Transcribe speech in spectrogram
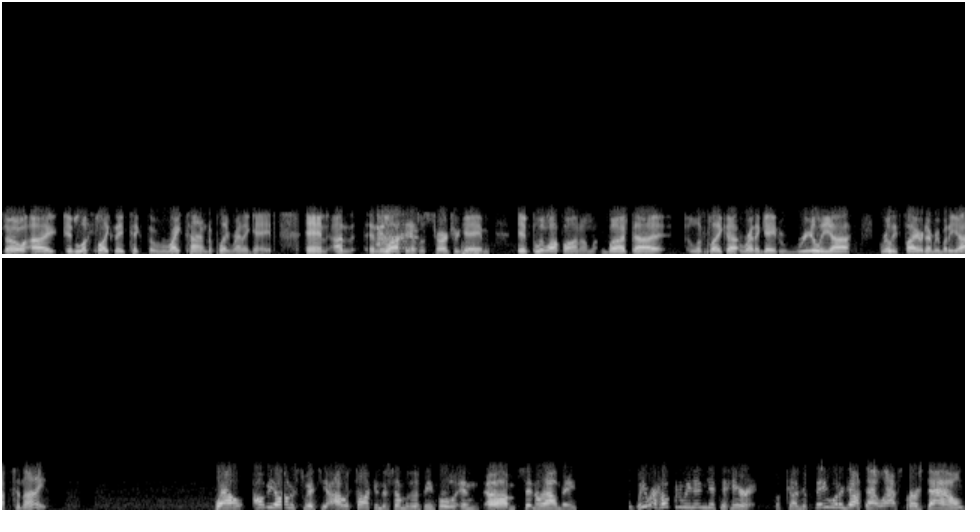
So uh, it looks like they picked the right time to play Renegade, and on, in the Los Angeles Charger game, it blew up on them. But uh, it looks like uh, Renegade really, uh, really fired everybody up tonight. Well, I'll be honest with you. I was talking to some of the people in um, sitting around me. We were hoping we didn't get to hear it because if they would have got that last first down,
